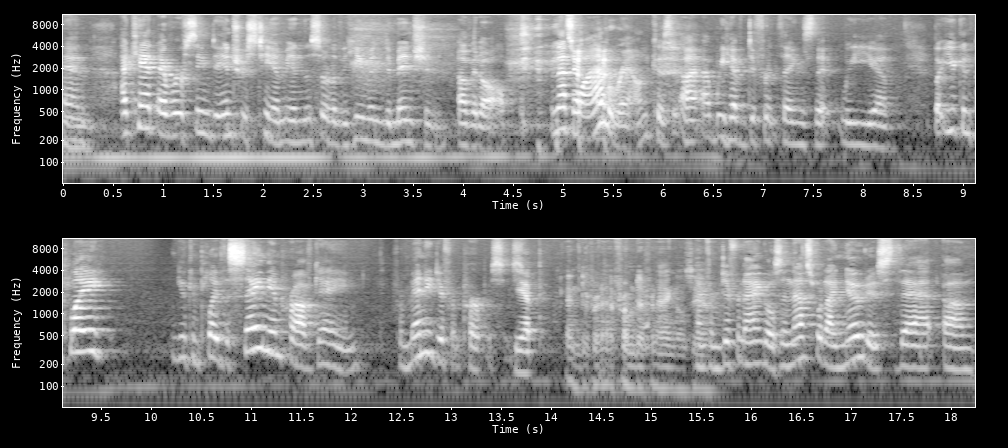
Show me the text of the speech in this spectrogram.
And I can't ever seem to interest him in the sort of the human dimension of it all. And that's why I'm around because we have different things that we. Uh, but you can play, you can play the same improv game for many different purposes Yep. And different from different angles, yeah. and from different angles. And that's what I noticed that um,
